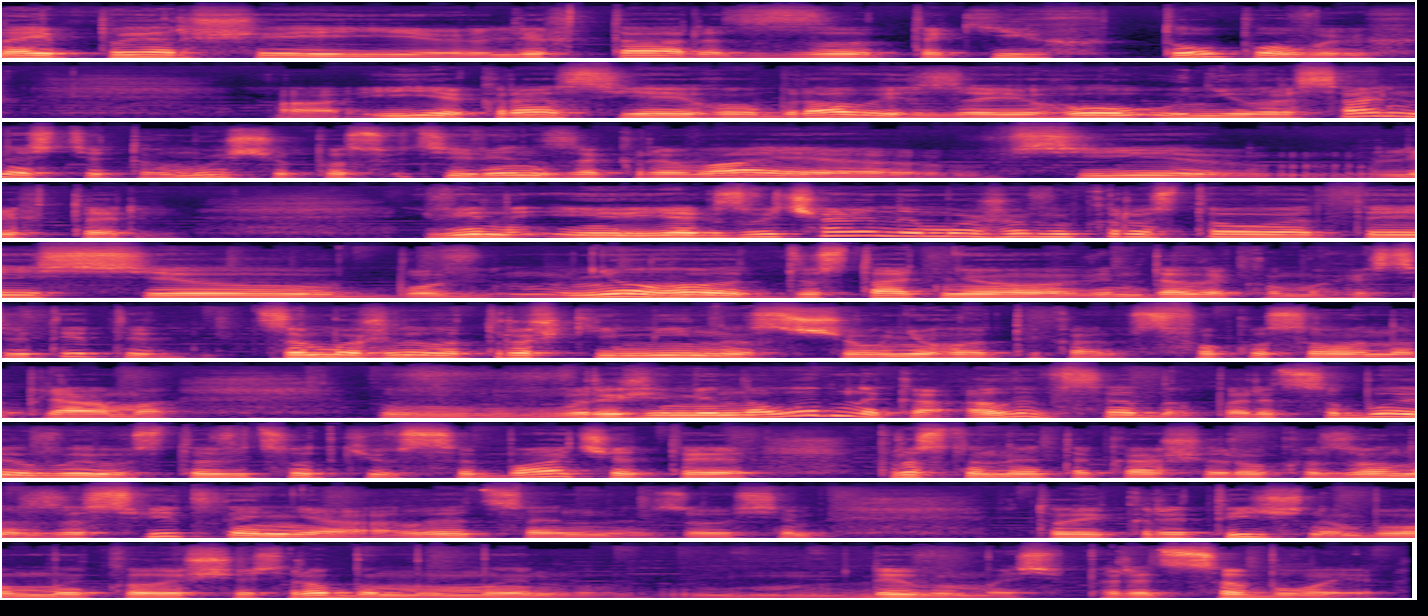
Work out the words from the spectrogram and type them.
найперший ліхтар з таких топових. І якраз я його обрав із-за його універсальності, тому що, по суті, він закриває всі ліхтарі. Він і як звичайно може використовуватись, бо в- нього достатньо він далеко може світити. Це можливо трошки мінус, що у нього така сфокусована пляма в режимі налобника, але все одно перед собою ви 100% все бачите. Просто не така широка зона засвітлення, але це не зовсім то і критично, бо ми, коли щось робимо, ми ну, дивимося перед собою.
